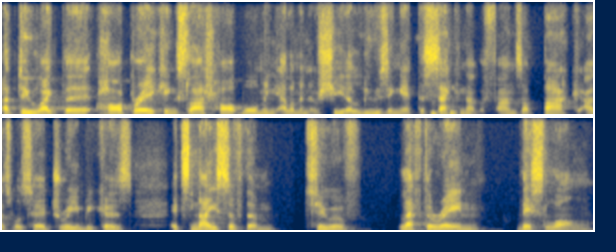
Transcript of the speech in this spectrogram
I do like the heartbreaking slash heartwarming element of Shida losing it the second that the fans are back, as was her dream, because it's nice of them to have left the reign this long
